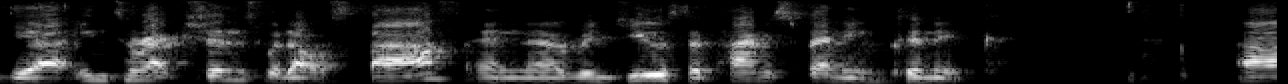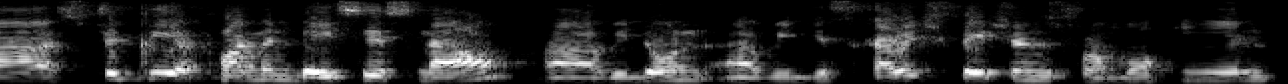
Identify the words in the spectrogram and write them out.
their interactions with our staff and uh, reduce the time spent in clinic. Uh, strictly appointment basis now. Uh, we don't uh, we discourage patients from walking in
